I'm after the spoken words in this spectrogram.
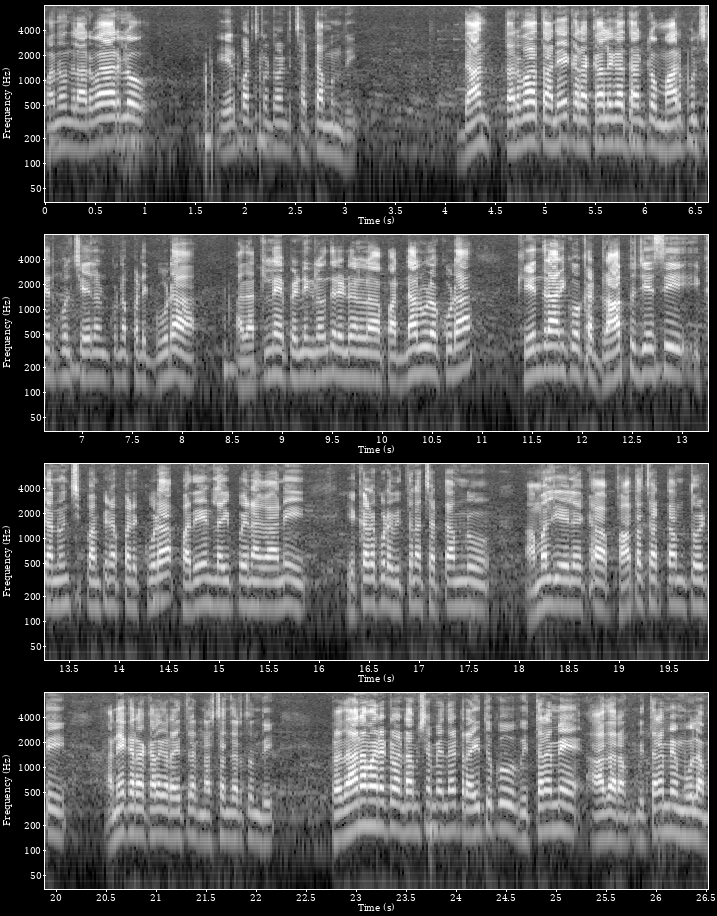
పంతొమ్మిది వందల అరవై ఆరులో ఏర్పరచుకున్నటువంటి చట్టం ఉంది. దాని తర్వాత అనేక రకాలుగా దాంట్లో మార్పులు చేర్పులు చేయాలనుకున్నప్పటికీ కూడా అది అట్లనే పెండింగ్లో ఉంది. రెండు వేల పద్నాలుగులో కూడా కేంద్రానికి ఒక డ్రాఫ్ట్ చేసి ఇక్కడ నుంచి పంపినప్పటికి కూడా పదేళ్ళు అయిపోయినా కానీ ఎక్కడ కూడా విత్తన చట్టంను అమలు చేయలేక పాత చట్టంతో అనేక రకాలుగా రైతులకు నష్టం జరుగుతుంది. ప్రధానమైనటువంటి అంశం ఏంటంటే రైతుకు విత్తనమే ఆధారం విత్తనమే మూలం.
